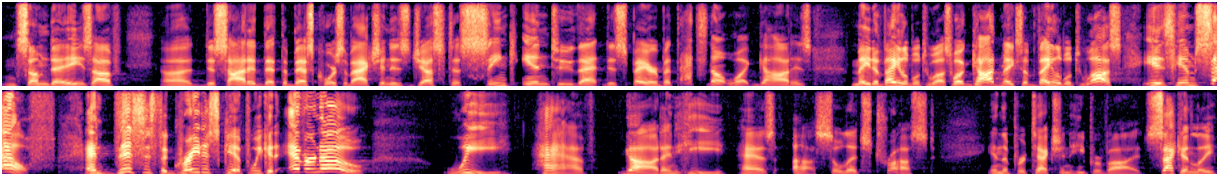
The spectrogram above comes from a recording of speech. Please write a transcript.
And some days I've uh, decided that the best course of action is just to sink into that despair, but that's not what God has made available to us. What God makes available to us is Himself. And this is the greatest gift we could ever know. We have God, and He has us. So let's trust in the protection He provides. Secondly,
